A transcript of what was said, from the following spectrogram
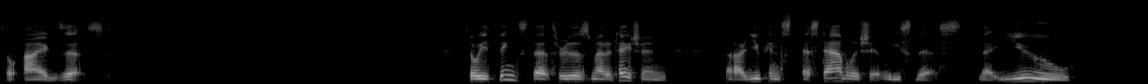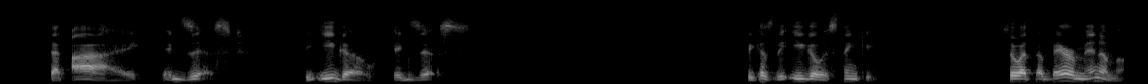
So I exist. So he thinks that through this meditation, uh, you can establish at least this that you, that I exist, the ego exists. Because the ego is thinking. So, at the bare minimum,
